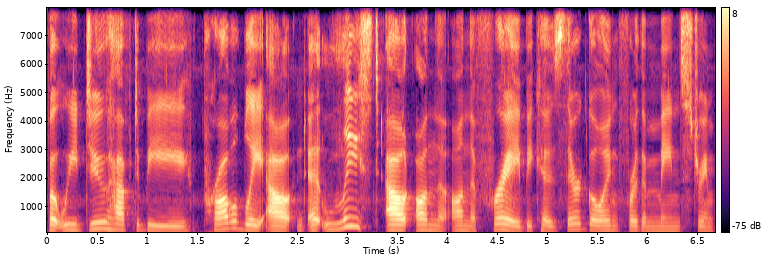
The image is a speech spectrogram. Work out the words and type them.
but we do have to be probably out at least out on the on the fray because they're going for the mainstream.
